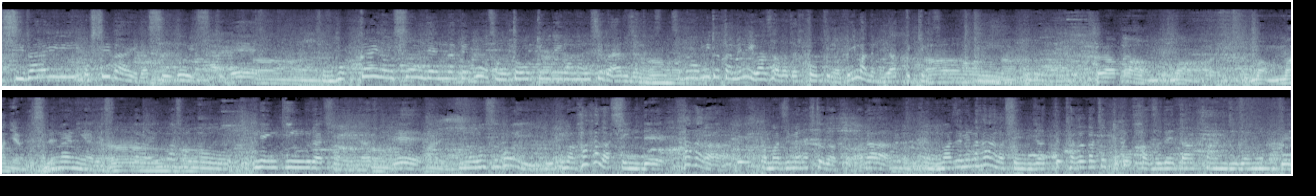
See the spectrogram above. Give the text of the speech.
芝居お芝居がすごい好きでその北海道に住んでんだけどその東京でいろんなお芝居あるじゃないですか。それを見るためにわざわざ飛行機乗って今でもやってきます。うん、なるほど。それはまあまあ、まあ、マニアですね。マニアです。だから今その年金暮らしになって、はい、ものすごい、まあ、母が死んで母が真面目な人だったから、真面目な母が死んじゃってタガがちょっとこう外れた感じでもって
